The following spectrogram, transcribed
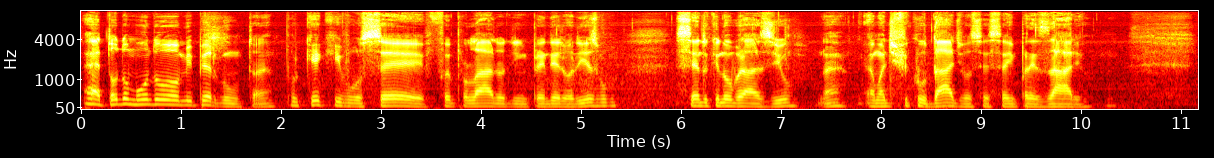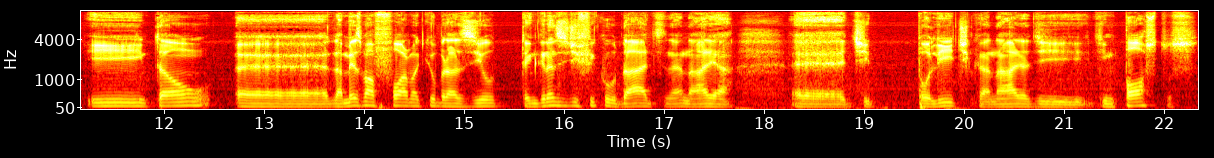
É, todo mundo me pergunta, né? por que que você foi pro lado de empreendedorismo, sendo que no Brasil, né, é uma dificuldade você ser empresário. E então é, da mesma forma que o Brasil tem grandes dificuldades né, na área é, de política, na área de, de, impostos,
